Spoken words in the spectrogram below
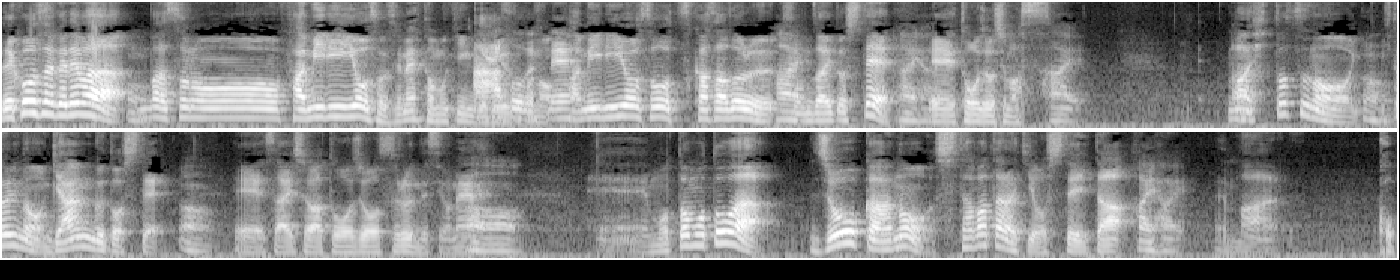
で今作では、うん。まあ、そのファミリー要素ですねトム・キングでいうとこの、ね。ファミリー要素を司るはい。存在として、はいはい。えー登場します、はいまああ一つのうん。一人のギャングとして、うん。えー最初は登場するんですよね。あもともとはジョーカーの下働きをしていた、あはいはい。まあコッ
